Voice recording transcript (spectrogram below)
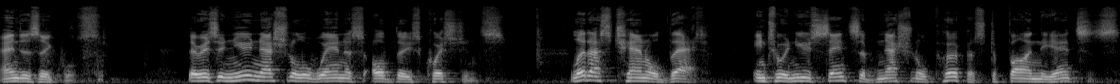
and as equals. There is a new national awareness of these questions. Let us channel that into a new sense of national purpose to find the answers.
